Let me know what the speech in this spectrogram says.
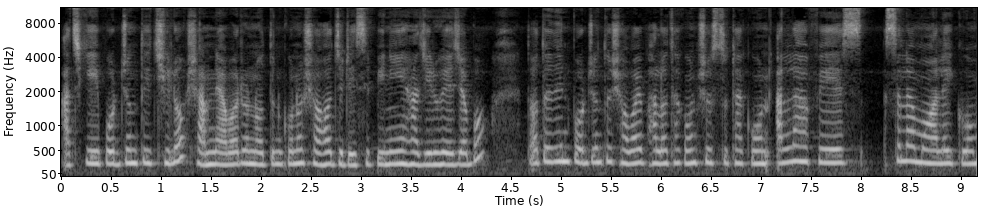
আজকে এই পর্যন্তই ছিল। সামনে আবারও নতুন কোনো সহজ রেসিপি নিয়ে হাজির হয়ে যাব। ততদিন পর্যন্ত সবাই ভালো থাকুন, সুস্থ থাকুন। আল্লাহ হাফেজ। আসসালামু আলাইকুম।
